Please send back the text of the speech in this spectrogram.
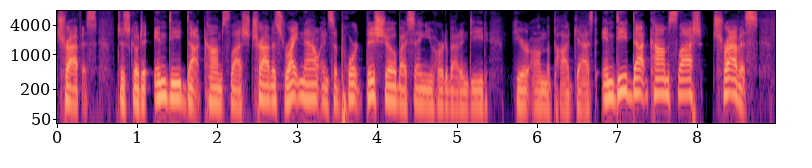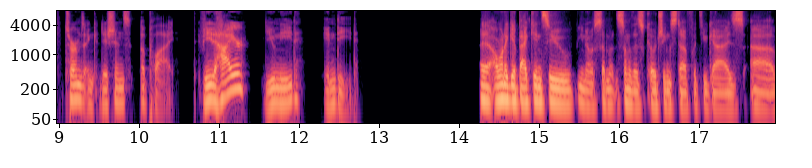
Travis. Just go to indeed.com slash Travis right now and support this show by saying you heard about Indeed here on the podcast. Indeed.com slash Travis. Terms and conditions apply. If you need to hire, you need Indeed. I want to get back into you know some of some of this coaching stuff with you guys. Uh,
